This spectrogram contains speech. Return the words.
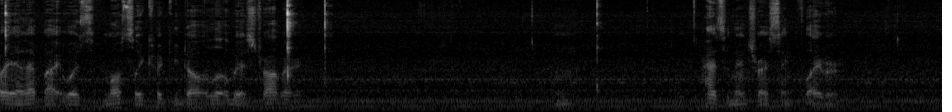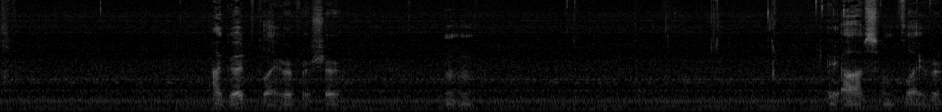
Oh yeah, that bite was mostly cookie dough, a little bit of strawberry. Mm. Has an interesting flavor. A good flavor for sure. Mm -mm. A awesome flavor.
